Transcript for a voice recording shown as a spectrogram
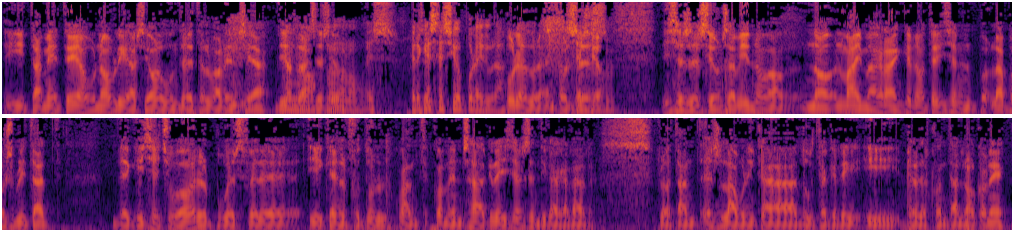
i també té una obligació algun dret el València dins No, no, la sessió. no, no, no. És, crec que és sessió pura i dura. Pura i dura. Entonces, aquestes sessions a mi no, no, mai m'agraden que no te deixen la possibilitat de que aquest jugador el pugues fer eh, i que en el futur quan comença a créixer sentir que ganar per tant és l'única dubte que tinc i per descomptat no el conec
